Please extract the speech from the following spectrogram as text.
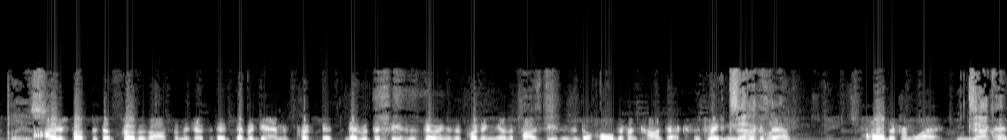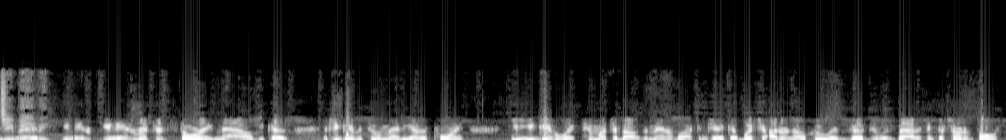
Please. I just thought this episode was awesome. It just, it, it again, it put, it did what this season's doing is it putting the other five seasons into a whole different context. It's making you look at them a whole different way. Exactly, And G you baby. Need, you need you need Richard's story now because if you give it to him at any other point, you, you give away too much about the Man in Black and Jacob. Which I don't know who is good, who is bad. I think they're sort of both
